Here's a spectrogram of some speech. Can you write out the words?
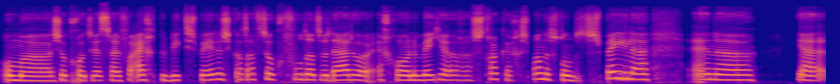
om uh, zulke grote wedstrijden voor eigen publiek te spelen. Dus ik had af en toe het gevoel dat we daardoor echt gewoon een beetje strak en gespannen stonden te spelen. En uh, ja,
